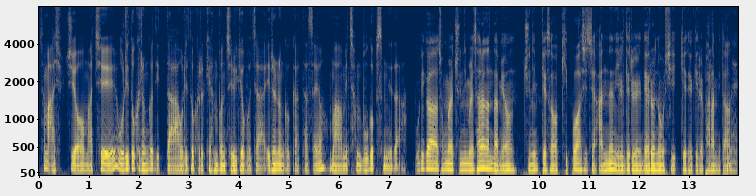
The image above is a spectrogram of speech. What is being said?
참 아쉽지요. 마치 우리도 그런 것 있다. 우리도 그렇게 한번 즐겨보자. 이러는 것 같아서요. 마음이 참 무겁습니다. 우리가 정말 주님을 사랑한다면 주님께서 기뻐하시지 않는 일들을 내려놓을 수 있게 되기를 바랍니다. 네.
